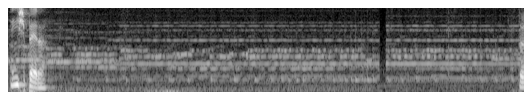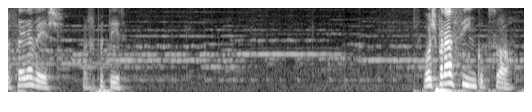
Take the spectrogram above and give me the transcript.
em espera. Terceira vez a repetir. Vou esperar 5, pessoal.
